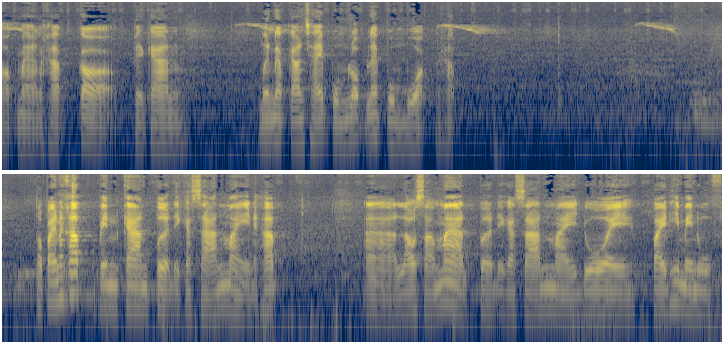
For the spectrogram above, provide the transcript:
ออกมานะครับ ก็เป็นการเหมือนกับการใช้ปุ่มลบและปุ่มบวกนะครับ ต่อไปนะครับเป็นการเปิดเอกสารใหม่นะครับเราสามารถเปิดเอกสารใหม่โดยไปที่เมนูไฟ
